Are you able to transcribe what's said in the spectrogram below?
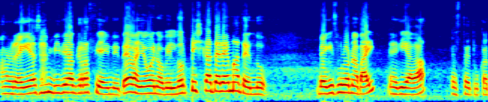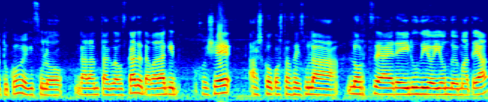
A ber, egia esan bideoak grazia egin dit, eh? baina bueno, bildur pixkat ere ematen du. Begizulona bai, egia da, ez detukatuko, begizulo galantak dauzkat, eta badakit, Jose, asko kosta zaizula lortzea ere irudioi ondo ematea.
